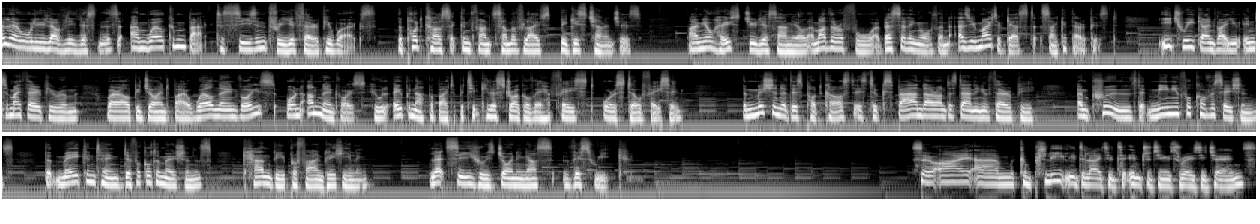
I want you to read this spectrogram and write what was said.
Hello, all you lovely listeners, and welcome back to season three of Therapy Works, the podcast that confronts some of life's biggest challenges. I'm your host, Julia Samuel, a mother of four, a best selling author, and as you might have guessed, a psychotherapist. Each week, I invite you into my therapy room where I'll be joined by a well known voice or an unknown voice who will open up about a particular struggle they have faced or are still facing. The mission of this podcast is to expand our understanding of therapy and prove that meaningful conversations that may contain difficult emotions can be profoundly healing. Let's see who is joining us this week. So I am completely delighted to introduce Rosie Jones.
